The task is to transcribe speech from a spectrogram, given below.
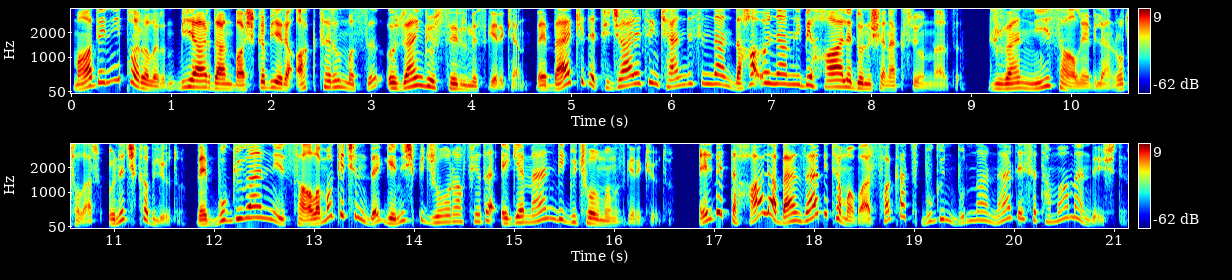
Madeni paraların bir yerden başka bir yere aktarılması özen gösterilmesi gereken ve belki de ticaretin kendisinden daha önemli bir hale dönüşen aksiyonlardı. Güvenliği sağlayabilen rotalar öne çıkabiliyordu ve bu güvenliği sağlamak için de geniş bir coğrafyada egemen bir güç olmanız gerekiyordu. Elbette hala benzer bir tema var fakat bugün bunlar neredeyse tamamen değişti.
